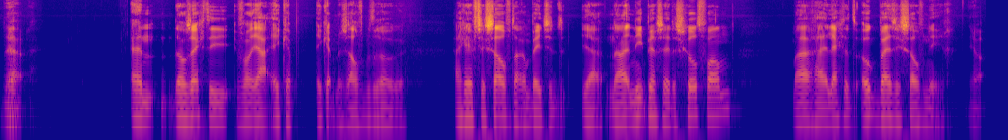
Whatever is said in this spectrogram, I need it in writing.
Ja. En dan zegt hij van ja, ik heb, ik heb mezelf bedrogen. Hij geeft zichzelf daar een beetje, ja, nou, niet per se de schuld van. Maar hij legt het ook bij zichzelf neer. Ja.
